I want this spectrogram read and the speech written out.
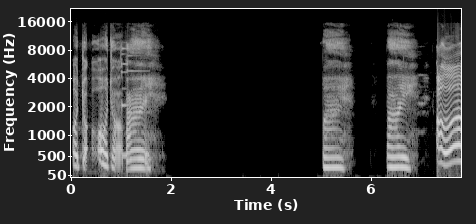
โอ้เจาะโอ้เจาะไป ไป ไป เออ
